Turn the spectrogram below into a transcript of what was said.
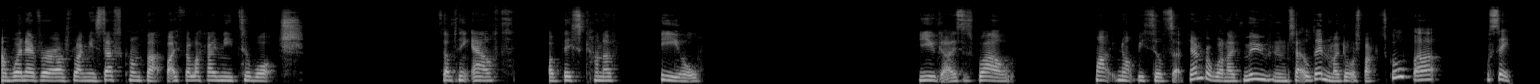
And whenever our Flying Stuff comes back, but I feel like I need to watch something else of this kind of feel for you guys as well. Might not be till September when I've moved and settled in. My daughter's back at school, but we'll see.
